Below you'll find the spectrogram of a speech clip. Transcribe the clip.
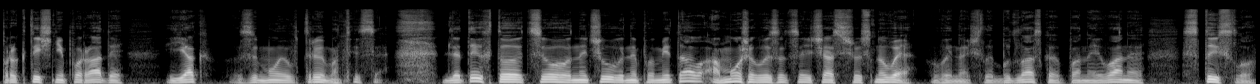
практичні поради, як зимою втриматися. Для тих, хто цього не чув і не пам'ятав, а може ви за цей час щось нове винайшли. Будь ласка, пане Іване, стисло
